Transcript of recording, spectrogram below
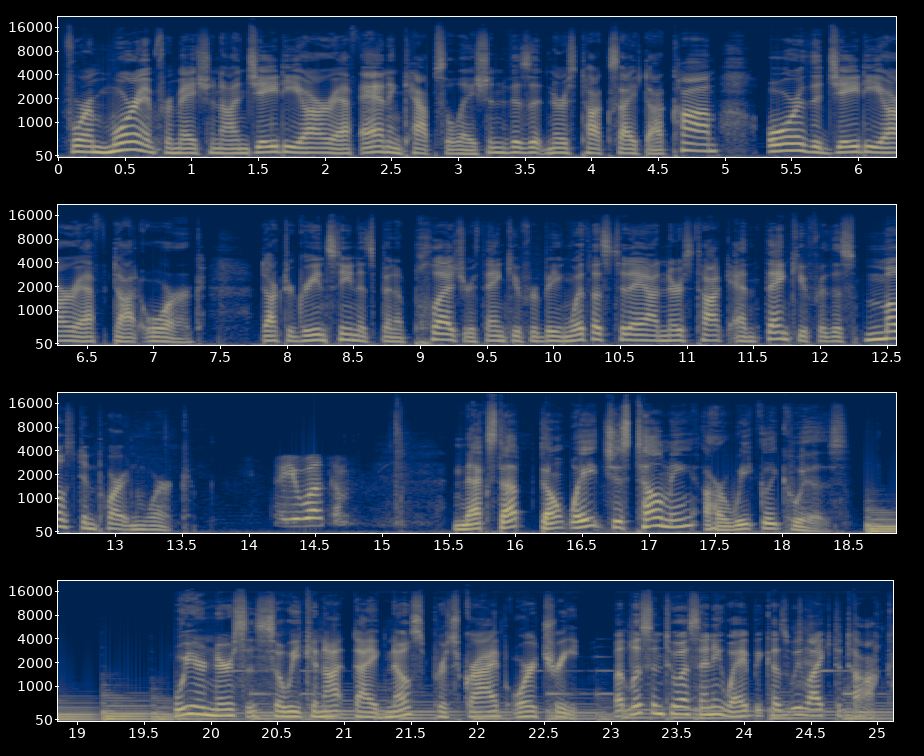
For more information on JDRF and encapsulation, visit nursetalksite.com or thejdrf.org. Dr. Greenstein, it's been a pleasure. Thank you for being with us today on Nurse Talk, and thank you for this most important work. You're welcome. Next up, don't wait, just tell me, our weekly quiz. We are nurses, so we cannot diagnose, prescribe, or treat. But listen to us anyway because we like to talk.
